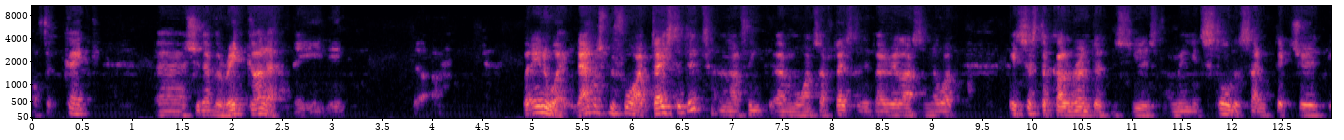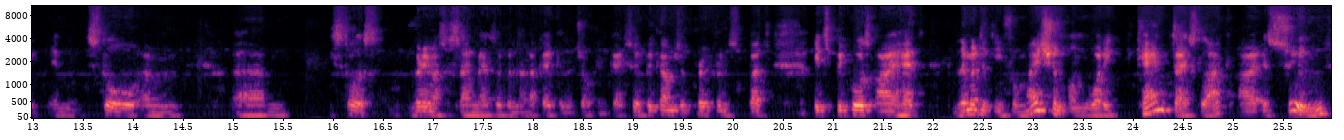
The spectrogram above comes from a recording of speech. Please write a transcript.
of the cake uh, should have a red color. It, it, uh, but anyway, that was before I tasted it, and I think um, once I've tasted it, I realized, you know what, it's just a colorant that is used. I mean, it's still the same texture, and still um, um, it's still very much the same as a vanilla cake and a chocolate cake. So it becomes a preference, but it's because I had limited information on what it can taste like. I assumed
